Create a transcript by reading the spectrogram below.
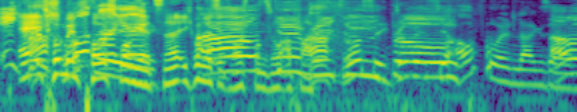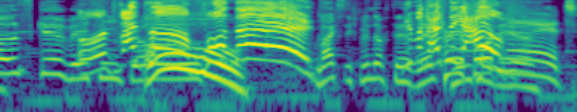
Ich Ey, ich hol mir den Vorsprung jetzt, ne? Ich hol mir jetzt den Vorsprung, so abfahren. Ach, Rustik, du willst hier aufholen langsam. Ausgewichen, Und weiter. Oh. Fortnite. Max, ich bin doch der Niemand halt Weltmeister mich auf.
